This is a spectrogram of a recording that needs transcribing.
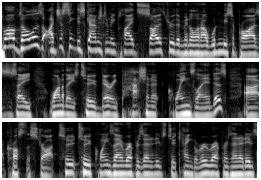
$12. I just think this game is going to be played so through the middle, and I wouldn't be surprised to see one of these two very passionate Queenslanders uh, cross the stripe. Two, two Queensland representatives, two Kangaroo representatives.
